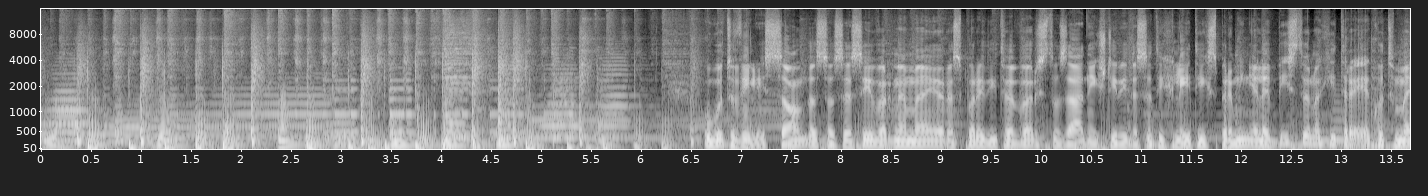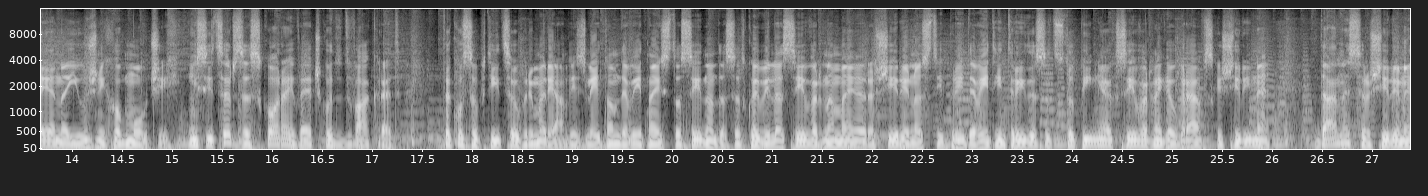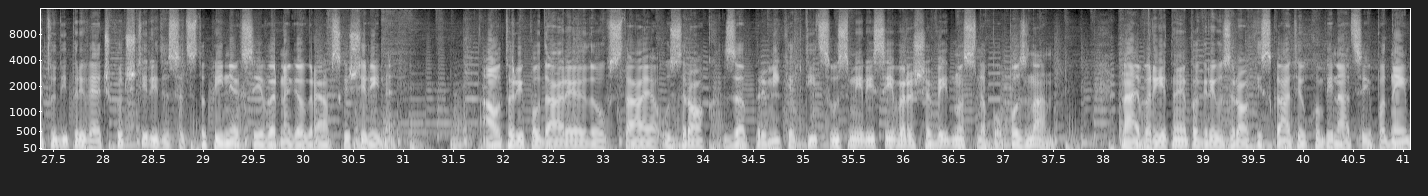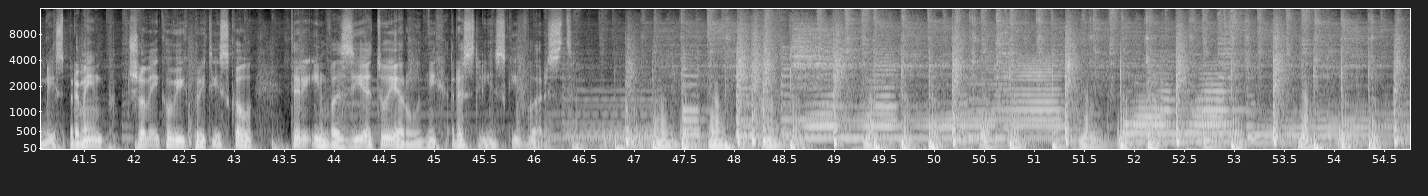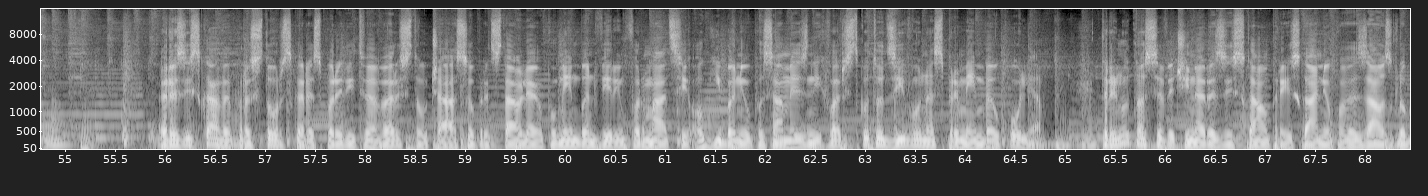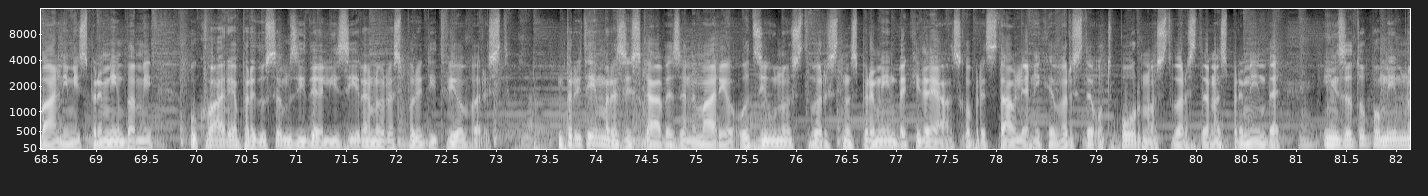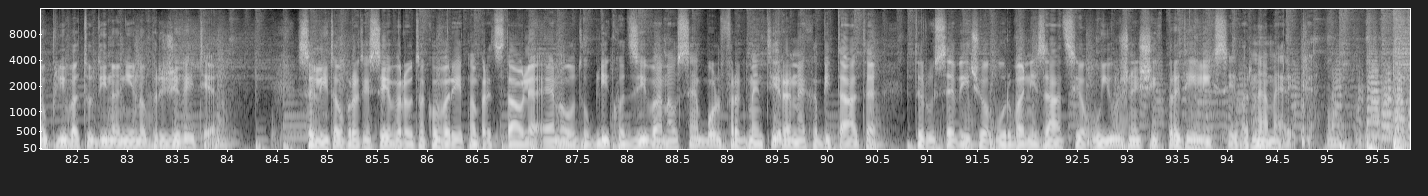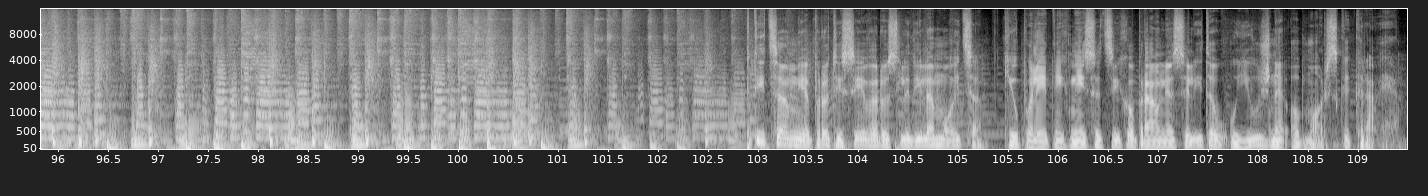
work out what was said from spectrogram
Thank you. Ugotovili so, da so se severne meje razporeditve vrst v zadnjih 40 letih spreminjale bistveno hitreje kot meje na južnih območjih in sicer za skoraj več kot dvakrat. Tako so ptice v primerjavi z letom 1970, ko je bila severna meja razširjenosti pri 39 stopinjah severne geografske širine, danes razširjene tudi pri več kot 40 stopinjah severne geografske širine. Avtori povdarjajo, da obstaja vzrok za premike ptic v smeri severa še vedno slabo poznan. Najverjetneje pa gre vzrok iskati v kombinaciji podnebnih sprememb, človekovih pritiskov ter invazije tujerodnih rastlinskih vrst. Raziskave prostorske razporeditve vrst v času predstavljajo pomemben vir informacij o gibanju posameznih vrst kot odzivu na spremembe okolja. Trenutno se večina raziskav pri iskanju povezav z globalnimi spremembami ukvarja predvsem z idealizirano razporeditvijo vrst. Pri tem raziskave zanemarijo odzivnost vrst na spremembe, ki dejansko predstavlja neke vrste odpornost vrste na spremembe in zato pomembno vpliva tudi na njeno preživetje. Selitev proti severu tako verjetno predstavlja eno od oblik odziva na vse bolj fragmentirane habitate ter vse večjo urbanizacijo v južnejših predeljih Severne Amerike. Pticam je proti severu sledila mojca, ki v poletnih mesecih opravlja selitev v južne obmorske kraje.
